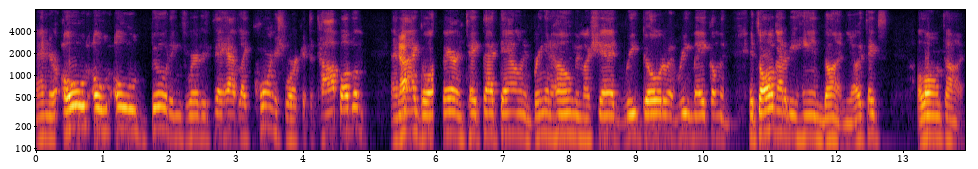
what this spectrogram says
and they're old, old, old buildings where they have like cornice work at the top of them. And Yeah. I go up there and take that down and bring it home in my shed, and rebuild them and remake them, and it's all got to be hand done. You know, it takes a long time,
